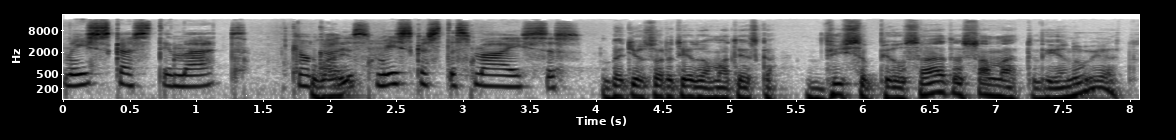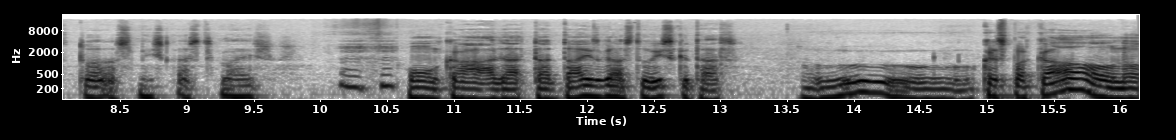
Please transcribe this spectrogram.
miskasti met kaut kādas miskastes maisas. Bet jūs varat iedomāties, ka visa pilsēta samet vienu vietu, tos miskastes maisus. Un kādā tad tā izgāstu izskatās? Ugh, kas pa kalnu?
